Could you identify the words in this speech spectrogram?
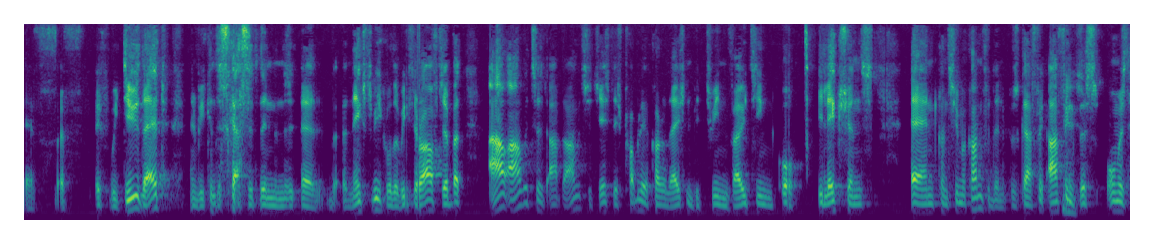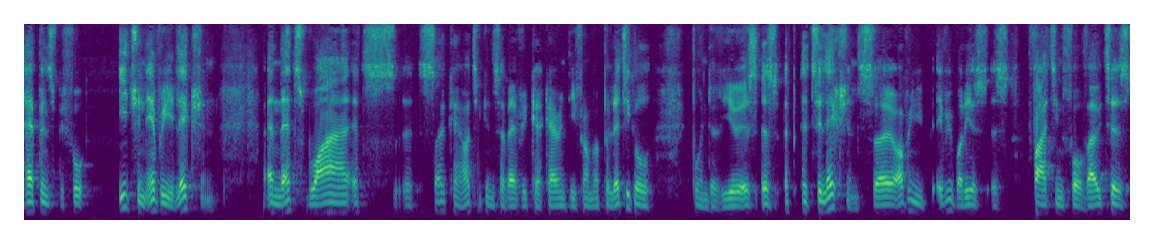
if if if we do that, and we can discuss it in uh, next week or the week thereafter. But I, I would I would suggest there's probably a correlation between voting or elections and consumer confidence because I think, yes. this almost happens before each and every election. And that's why it's it's so chaotic in South Africa currently from a political point of view is, is it's elections. So every, everybody is, is fighting for voters,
